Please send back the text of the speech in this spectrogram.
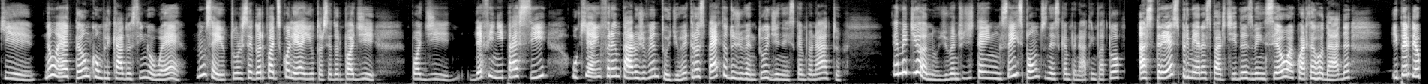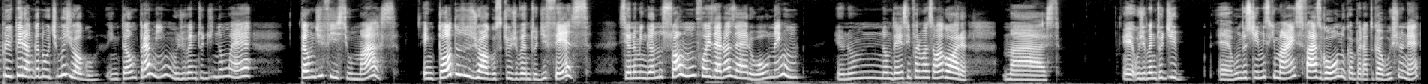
que não é tão complicado assim, ou é? Não sei, o torcedor pode escolher aí, o torcedor pode, pode definir para si o que é enfrentar o Juventude. O retrospecto do Juventude nesse campeonato é mediano. O Juventude tem seis pontos nesse campeonato, empatou as três primeiras partidas, venceu a quarta rodada e perdeu para o Ipiranga no último jogo. Então, para mim, o Juventude não é tão difícil, mas em todos os jogos que o Juventude fez, se eu não me engano, só um foi 0 a 0 ou nenhum. Eu não, não tenho essa informação agora. Mas é, o Juventude é um dos times que mais faz gol no Campeonato Gaúcho, né?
